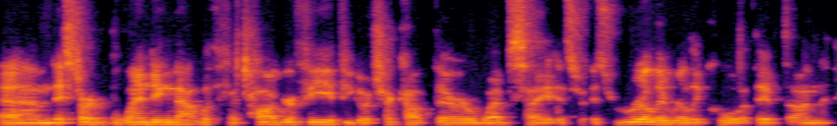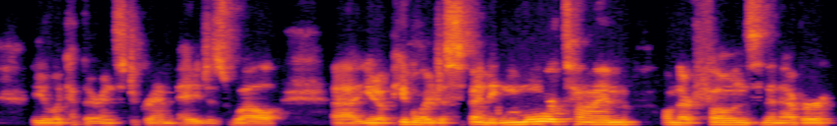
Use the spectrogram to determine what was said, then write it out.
Um, they started blending that with photography. If you go check out their website, it's, it's really, really cool what they've done. You look at their Instagram page as well. Uh, you know, people are just spending more time on their phones than ever.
